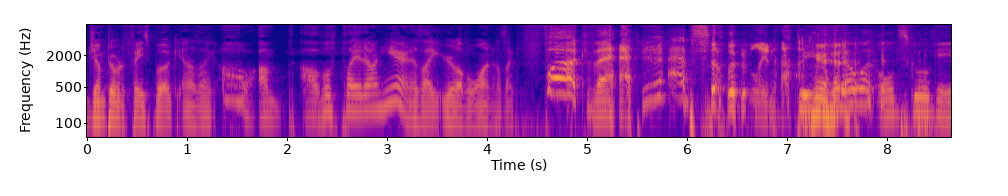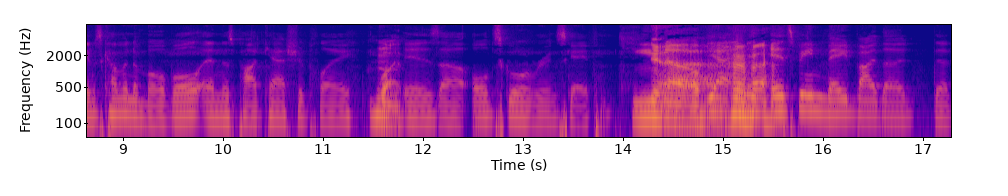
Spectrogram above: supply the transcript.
jumped over to Facebook and I was like, "Oh, I'm, I'll we'll play it on here." And it's like, "You're level one." I was like, "Fuck that! Absolutely not." Dude, you know what old school games come into mobile and this podcast should play? What? is uh, old school RuneScape? No. No. Yeah, and it, it's being made by the the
